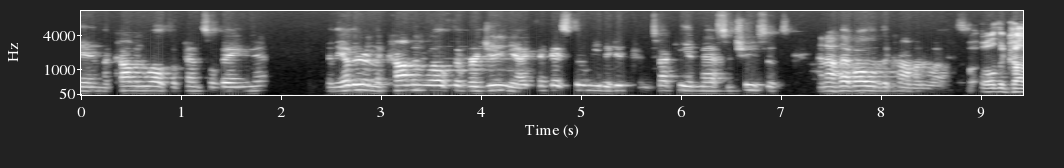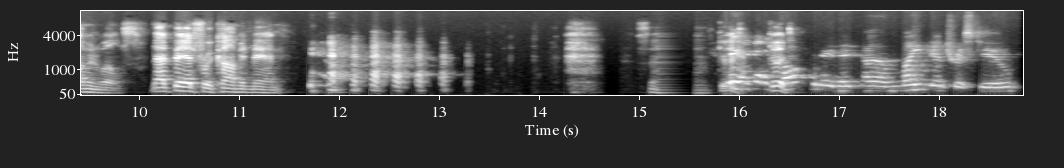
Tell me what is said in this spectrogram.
in the Commonwealth of Pennsylvania and the other in the Commonwealth of Virginia. I think I still need to hit Kentucky and Massachusetts, and I'll have all of the Commonwealths. All the commonwealths. Not bad for a common man. So, Hey, good, I got a good. call today that uh, might interest you.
